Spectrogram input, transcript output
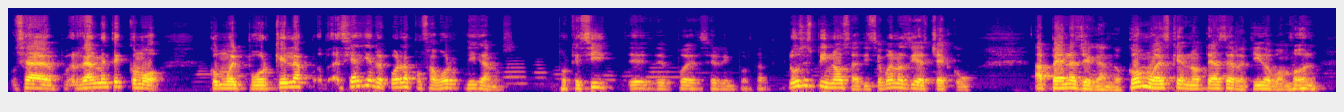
O sea, realmente como, como el por qué la... Si alguien recuerda, por favor, díganos. Porque sí, eh, eh, puede ser importante. Luz Espinosa dice, buenos días, Checo. Apenas llegando. ¿Cómo es que no te has derretido, bombón?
